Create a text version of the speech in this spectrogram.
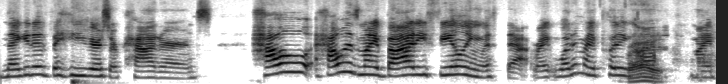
negative behaviors or patterns how how is my body feeling with that right what am i putting right. on my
